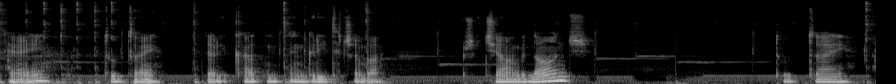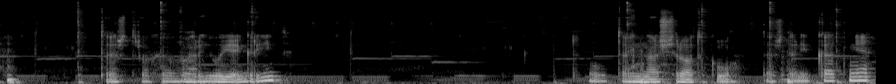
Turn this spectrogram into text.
Ok, tutaj delikatnie ten grid trzeba przyciągnąć. Tutaj też trochę wariuje grid. Tutaj na środku też delikatnie.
